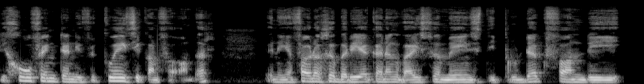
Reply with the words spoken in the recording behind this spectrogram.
Die golflengte en die frekwensie kan verander en 'n eenvoudige berekening wys vir mens die produk van die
